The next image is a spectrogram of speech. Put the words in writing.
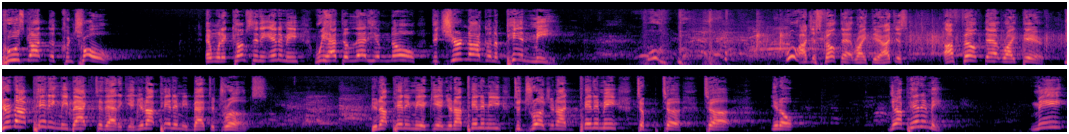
Who's got the control? And when it comes to the enemy, we have to let him know that you're not going to pin me. Woo. Woo, I just felt that right there. I just, I felt that right there. You're not pinning me back to that again. You're not pinning me back to drugs. You're not pinning me again. You're not pinning me to drugs. You're not pinning me to, to, to you know, you're not pinning me. Me,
